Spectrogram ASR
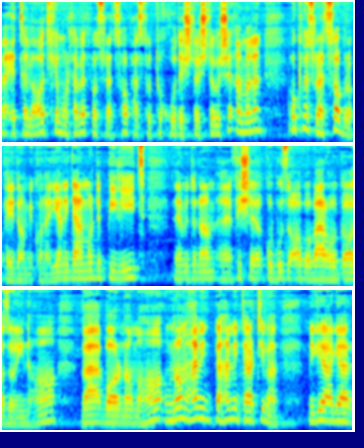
و اطلاعاتی که مرتبط با صورت حساب هست و تو خودش داشته باشه عملا حکم صورت حساب رو پیدا می‌کنه. یعنی در مورد بلیت نمی‌دونم فیش قبوز آب و برق و گاز و اینها و بارنامه ها اونا هم همین به همین ترتیبن. میگه اگر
